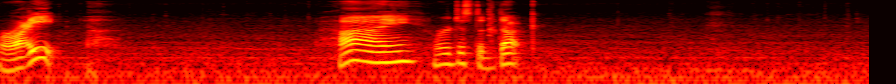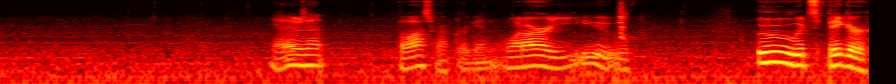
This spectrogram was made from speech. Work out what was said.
Right? Hi, we're just a duck. Yeah, there's that Velociraptor again. What are you? Ooh, it's bigger.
